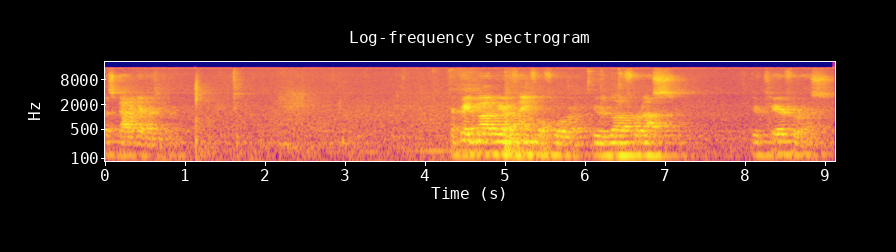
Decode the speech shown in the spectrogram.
Let's bow together. Our great God, we are thankful for your love for us, your care for us.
